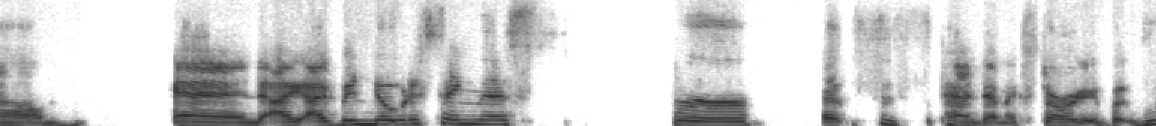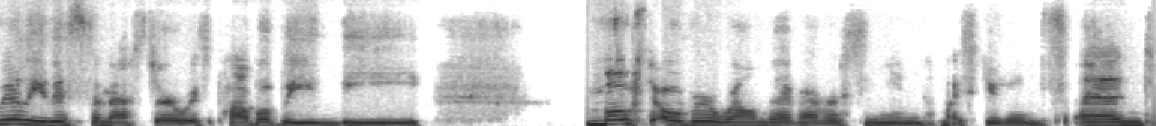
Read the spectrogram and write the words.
Um, and I, I've been noticing this for uh, since the pandemic started, but really this semester was probably the most overwhelmed I've ever seen my students. And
